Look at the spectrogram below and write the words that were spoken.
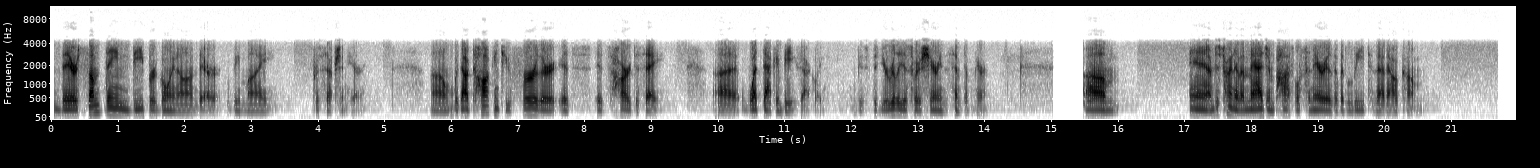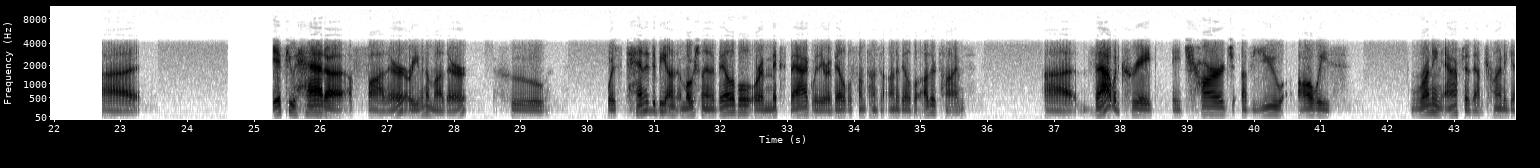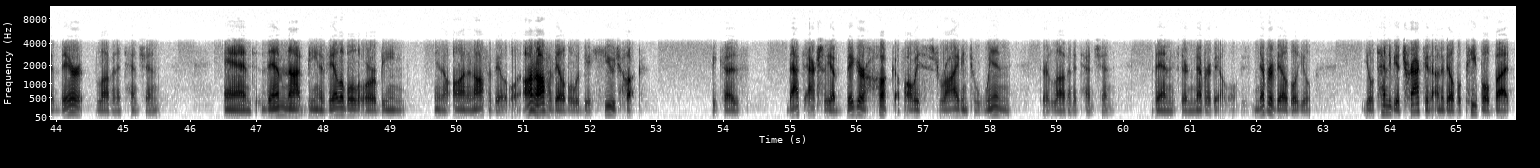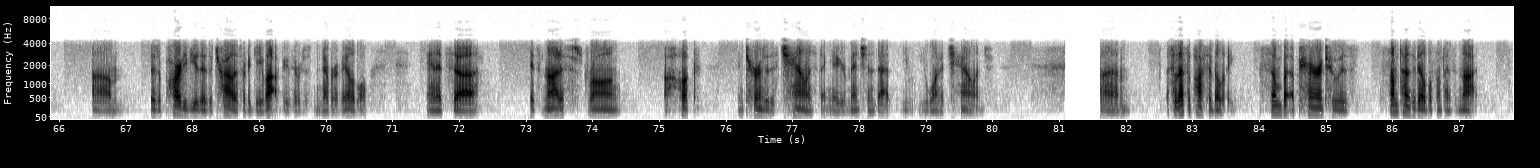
There's something deeper going on there. Would be my perception here. Um, without talking to you further, it's it's hard to say uh, what that can be exactly. Because you're really just sort of sharing the symptom here. Um, and I'm just trying to imagine possible scenarios that would lead to that outcome. Uh, if you had a, a father or even a mother who was tended to be un- emotionally unavailable or a mixed bag where they were available sometimes and unavailable other times, uh, that would create a charge of you always running after them, trying to get their love and attention, and them not being available or being, you know, on and off available. On and off available would be a huge hook because that's actually a bigger hook of always striving to win their love and attention than if they're never available. If never available, you'll you'll tend to be attracted to unavailable people, but um, there's a part of you that as a child that sort of gave up because they were just never available, and it's uh, it's not as strong a hook in terms of this challenge thing. You know, you mentioned that you you want a challenge. Um, so that's a possibility. Some a parent who is sometimes available, sometimes not,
